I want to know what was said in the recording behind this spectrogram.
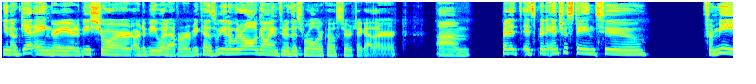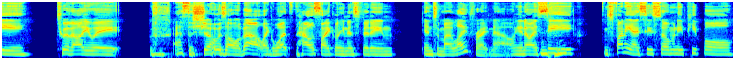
you know get angry or to be short or to be whatever because we you know we're all going through this roller coaster together um but it, it's been interesting to for me to evaluate as the show is all about like what how cycling is fitting into my life right now you know i see it's funny i see so many people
